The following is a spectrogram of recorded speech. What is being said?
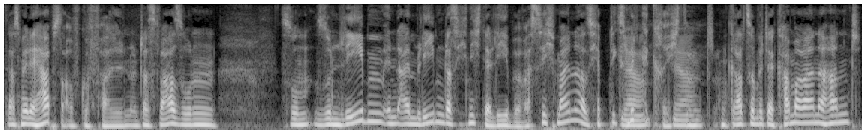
Da ist mir der Herbst aufgefallen. Und das war so ein, so, so ein Leben in einem Leben, das ich nicht erlebe. Weißt du, ich meine? Also ich habe nichts ja, mitgekriegt. Ja. Und, und gerade so mit der Kamera in der Hand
